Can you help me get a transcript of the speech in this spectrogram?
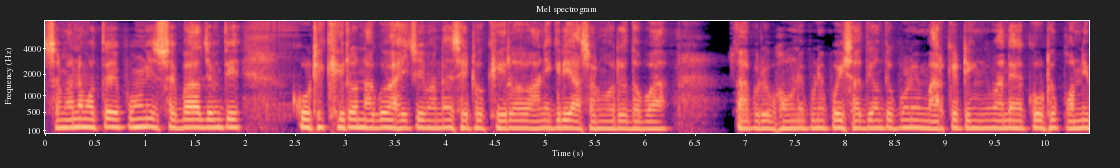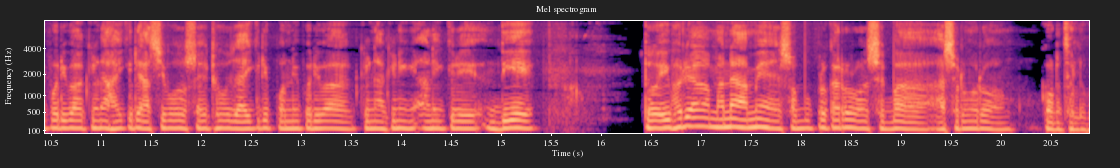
ସେମାନେ ମୋତେ ପୁଣି ସେବା ଯେମିତି କେଉଁଠି କ୍ଷୀର ନାଗୁଆ ହେଇଛି ମାନେ ସେଇଠୁ କ୍ଷୀର ଆଣିକିରି ଆଶ୍ରମରେ ଦେବା। ତାପରେ ଭଉଣୀ ପୁଣି ପଇସା ଦିଅନ୍ତୁ ପୁଣି ମାର୍କେଟିଂ ମାନେ କେଉଁଠୁ ପନିପରିବା କିଣା ହେଇକିରି ଆସିବ ସେଇଠୁ ଯାଇକିରି ପନିପରିବା କିଣାକିଣି ଆଣିକିରି ଦିଏ। ତ ଏଇଭଳିଆ ମାନେ ଆମେ ସବୁ ପ୍ରକାରର ସେବା ଆଶ୍ରମର କରୁଥିଲୁ।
